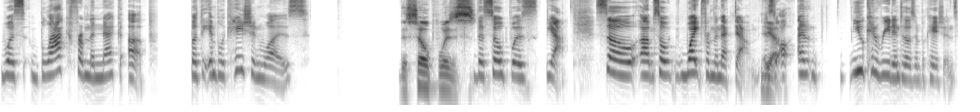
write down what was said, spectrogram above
was black from the neck up. But the implication was The soap was the soap was yeah. So um, so white from the neck down. Is Yeah. all, and you can read into those implications.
